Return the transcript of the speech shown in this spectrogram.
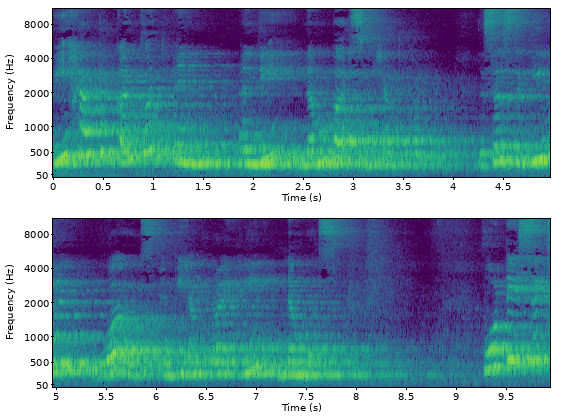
We have to convert in, in the numbers we have to convert. This is the given words and we have to write in numbers. 46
